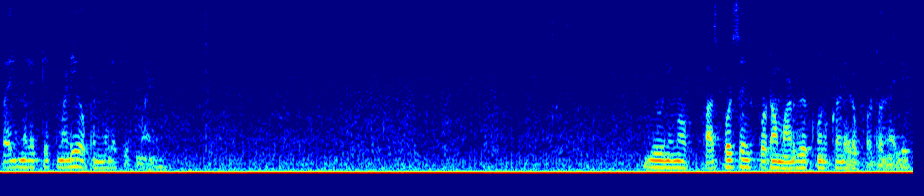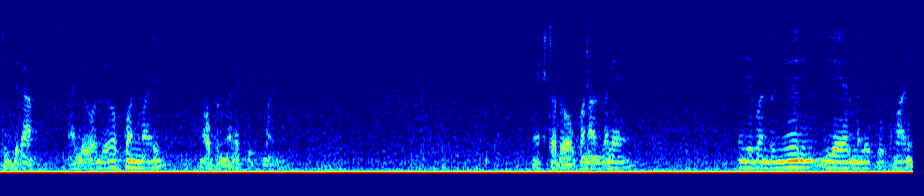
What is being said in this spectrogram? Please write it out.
ಫೈಲ್ ಮೇಲೆ ಕ್ಲಿಕ್ ಮಾಡಿ ಓಪನ್ ಮೇಲೆ ಕ್ಲಿಕ್ ಮಾಡಿ ನೀವು ನಿಮ್ಮ ಪಾಸ್ಪೋರ್ಟ್ ಸೈಜ್ ಫೋಟೋ ಮಾಡಬೇಕು ಅಂದ್ಕೊಂಡಿರೋ ಫೋಟೋನ ಇಲ್ಲಿ ಇಟ್ಟಿದ್ದೀರಾ? ಅಲ್ಲಿ ಹೋಗಿ ಓಪನ್ ಮಾಡಿ ಓಪನ್ ಮೇಲೆ ಕ್ಲಿಕ್ ಮಾಡಿ. ನೆಕ್ಸ್ಟ್ ಅದು ಓಪನ್ ಆದಮೇಲೆ ಇಲ್ಲಿ ಬಂದು ನ್ಯೂ ಲೇಯರ್ ಮೇಲೆ ಕ್ಲಿಕ್ ಮಾಡಿ.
